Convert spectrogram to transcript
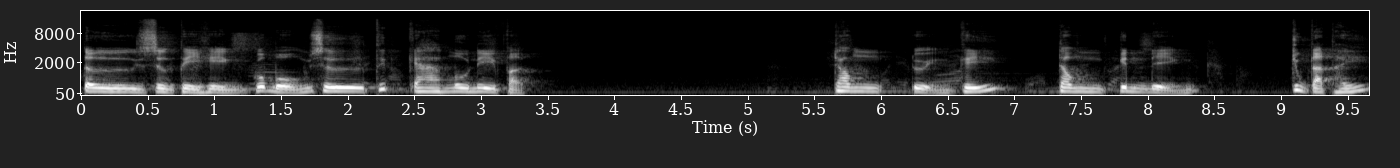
Từ sự thị hiện của bổn sư thích ca mâu ni phật, trong truyện ký, trong kinh điển, chúng ta thấy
